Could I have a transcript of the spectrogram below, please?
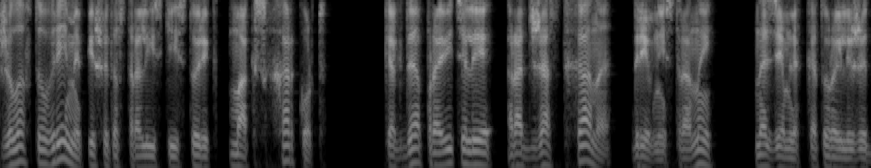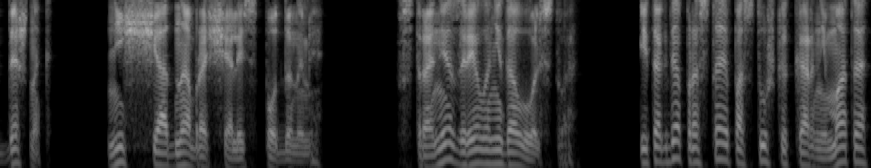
жила в то время, пишет австралийский историк Макс Харкорт, когда правители Раджастхана, древней страны, на землях которой лежит Дэшнак, нещадно обращались с подданными. В стране зрело недовольство. И тогда простая пастушка Карни Мата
